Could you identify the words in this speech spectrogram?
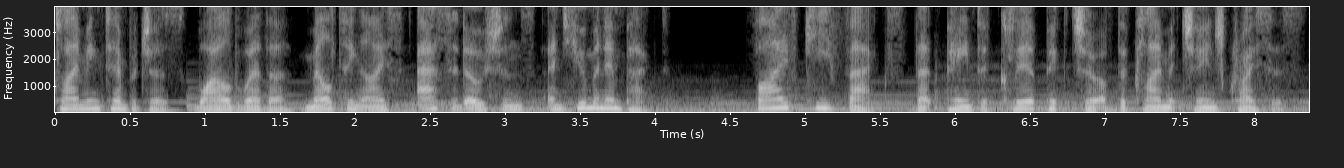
Climbing temperatures, wild weather, melting ice, acid oceans, and human impact. Five key facts that paint a clear picture of the climate change crisis.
